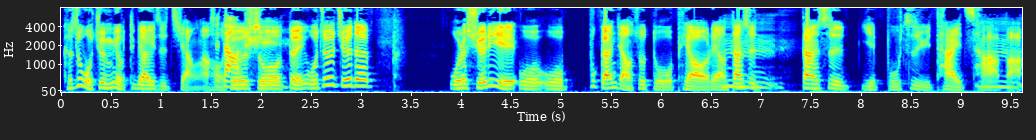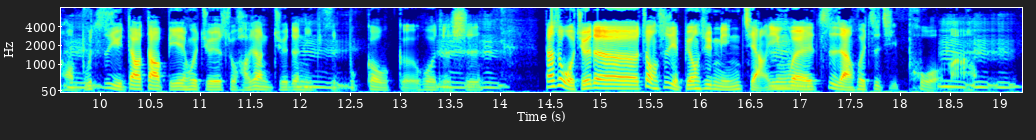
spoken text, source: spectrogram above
可是我觉得没有必要一直讲啊，就是说，对我就会觉得我的学历也，我我不敢讲说多漂亮，但是但是也不至于太差吧，哦，不至于到到别人会觉得说，好像你觉得你是不够格，或者是。但是我觉得这种事也不用去明讲，因为自然会自己破嘛。嗯嗯，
